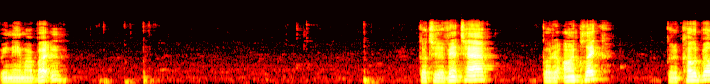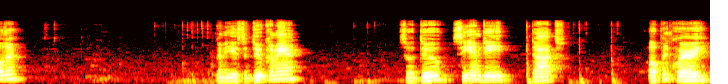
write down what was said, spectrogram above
Rename our button. Go to the event tab, go to on click, go to code builder. We're going to use the do command. So do cmd dot open query.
